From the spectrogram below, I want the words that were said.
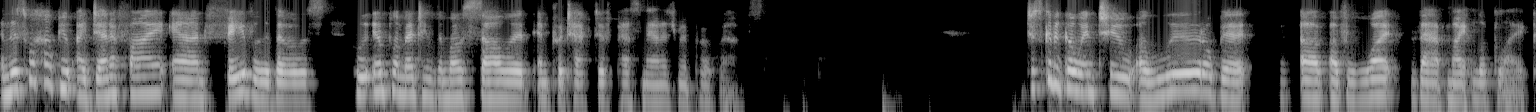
And this will help you identify and favor those who are implementing the most solid and protective pest management programs. Just going to go into a little bit of, of what that might look like.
